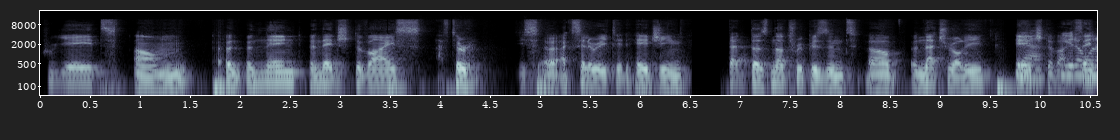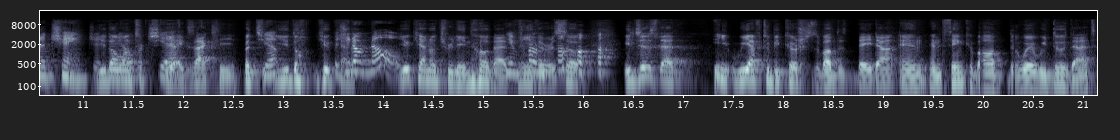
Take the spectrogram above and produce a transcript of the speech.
create um, an, an, an edge device after this uh, accelerated aging that does not represent uh, a naturally aged yeah, device. You don't And want to change it. You don't want over- to, yeah, exactly. But you, Yep. you don't, you But you don't know. you cannot really know that You don't. So it's just that we have to be cautious about the data and, and think about the way we do that.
